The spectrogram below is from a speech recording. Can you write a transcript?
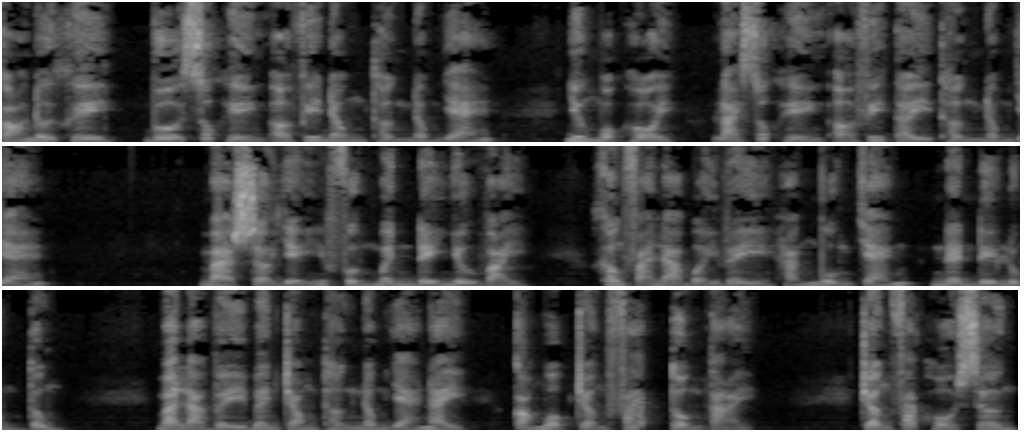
Có đôi khi vừa xuất hiện ở phía đông thần nông giá, nhưng một hồi lại xuất hiện ở phía tây thần nông giá. Mà sợ dĩ Phương Minh đi như vậy, không phải là bởi vì hắn buồn chán nên đi lung tung, mà là vì bên trong thần nông giá này có một trận pháp tồn tại. Trận pháp Hồ Sơn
